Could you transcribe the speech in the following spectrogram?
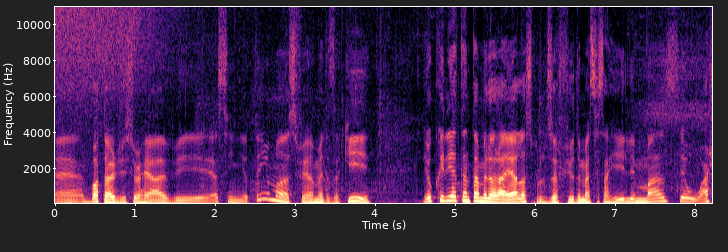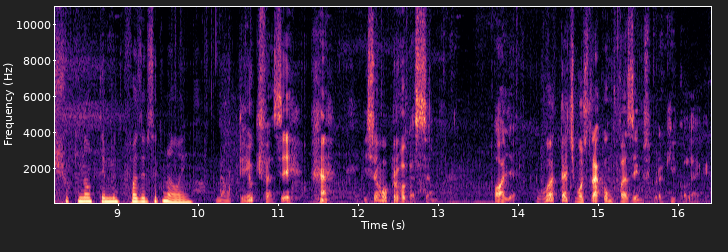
É, boa tarde, Sr. Reave. Assim, eu tenho umas ferramentas aqui. Eu queria tentar melhorar elas pro desafio do Mestre Sahili, mas eu acho que não tem muito o que fazer com isso aqui não, hein? Não tem o que fazer? Isso é uma provocação. Olha, vou até te mostrar como fazemos por aqui, colega.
